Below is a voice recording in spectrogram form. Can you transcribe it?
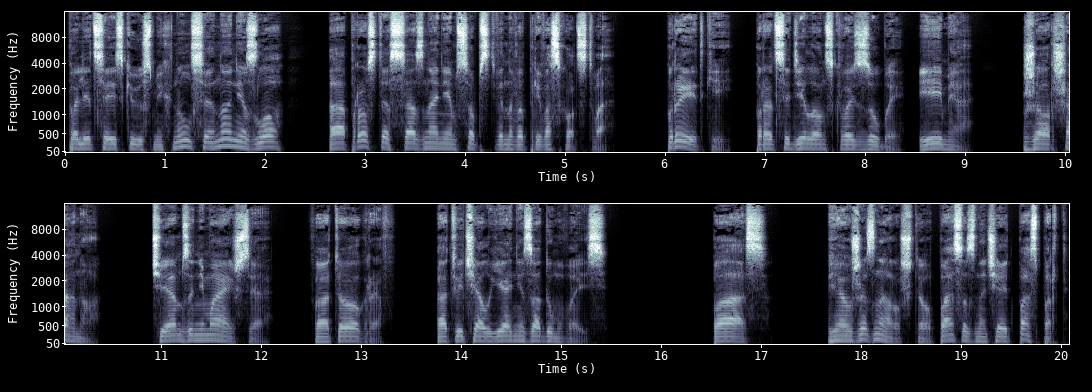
Полицейский усмехнулся, но не зло, а просто с сознанием собственного превосходства. «Прыткий», — процедил он сквозь зубы. «Имя?» «Жоршано». «Чем занимаешься?» «Фотограф», — отвечал я, не задумываясь. «Пас». Я уже знал, что «пас» означает «паспорт»,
